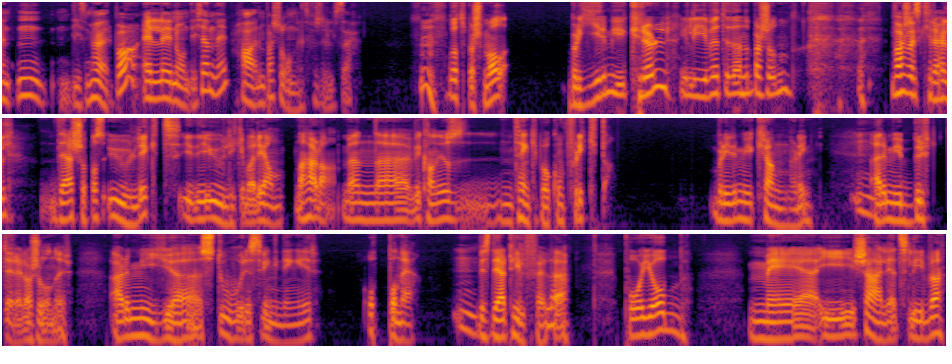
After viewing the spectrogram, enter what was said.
enten de som hører på, eller noen de kjenner, har en personlighetsforstyrrelse? Hmm, godt spørsmål. Blir det mye krøll i livet til denne personen? Hva slags krøll? Det er såpass ulikt i de ulike variantene her, da. Men uh, vi kan jo tenke på konflikt, da. Blir det mye krangling? Mm. Er det mye brutte relasjoner? Er det mye store svingninger opp og ned? Mm. Hvis det er tilfellet på jobb, med i kjærlighetslivet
